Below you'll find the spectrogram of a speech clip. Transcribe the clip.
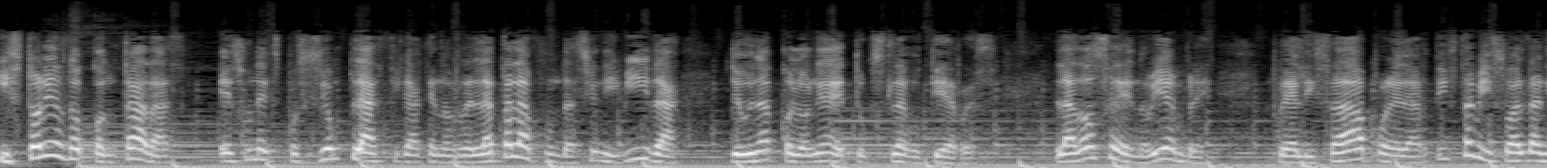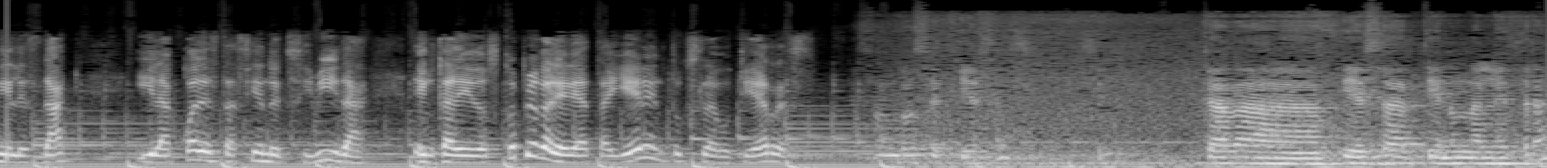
Historias no contadas es una exposición plástica que nos relata la fundación y vida de una colonia de Tuxtla Gutiérrez, la 12 de noviembre, realizada por el artista visual Daniel Stack y la cual está siendo exhibida en Caleidoscopio Galería Taller en Tuxtla Gutiérrez. Son 12 piezas, cada pieza tiene una letra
